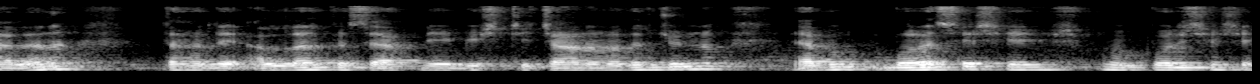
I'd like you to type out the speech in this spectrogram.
হালানা তাহলে আল্লাহর কাছে আপনি বৃষ্টি চান আমাদের জন্য এবং বলেছে সে পরিশেষে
